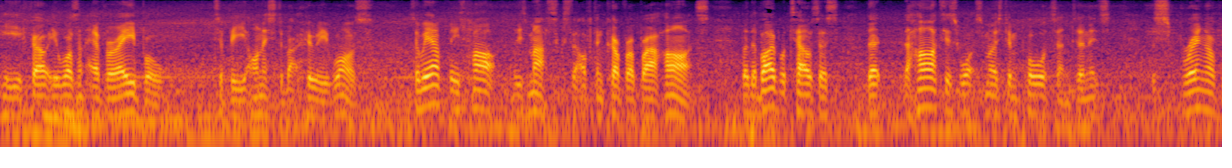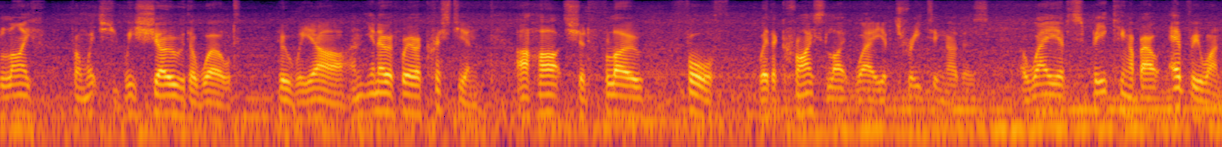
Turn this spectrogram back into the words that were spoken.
he felt he wasn't ever able to be honest about who he was. So we have these heart, these masks that often cover up our hearts, but the Bible tells us that the heart is what's most important and it's the spring of life from which we show the world who we are. And you know, if we're a Christian, our hearts should flow forth with a Christ like way of treating others, a way of speaking about everyone.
